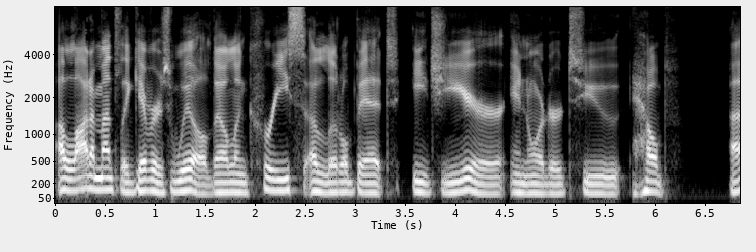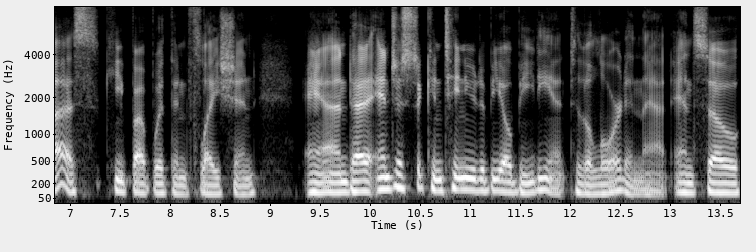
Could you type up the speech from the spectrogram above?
a lot of monthly givers will they'll increase a little bit each year in order to help us keep up with inflation and uh, and just to continue to be obedient to the Lord in that. And so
